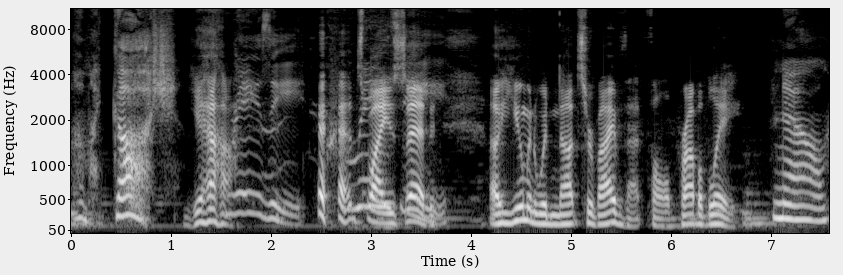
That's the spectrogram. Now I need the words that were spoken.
Oh my gosh, Yeah. crazy! That's why I said Crazy. A human would not survive that fall, probably. No.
